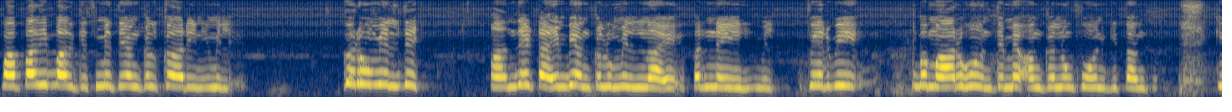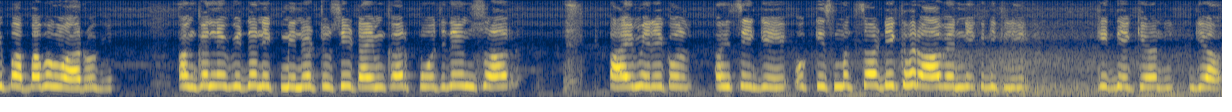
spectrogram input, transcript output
ਪਾਪਾ ਦੀ ਬਦਕਿਸਮਤ ਅੰਕਲ ਘਰ ਹੀ ਨਹੀਂ ਮਿਲੇ। ਘਰੋਂ ਮਿਲਦੇ। ਆਉਂਦੇ ਟਾਈਮ ਵੀ ਅੰਕਲ ਨੂੰ ਮਿਲਣ ਆਏ, ਪਰ ਨਹੀਂ ਮਿਲ, ਫਿਰ ਵੀ ਬਿਮਾਰ ਹੋਣ ਤੇ ਮੈਂ ਅੰਕਲ ਨੂੰ ਫੋਨ ਕੀਤਾ ਅੰਕਲ ਕਿ ਪਾਪਾ ਬਿਮਾਰ ਹੋ ਗਏ। ਅੰਕਲ ਨੇ ਵਿਦਨ ਇੱਕ ਮਿੰਟ ਉਸੇ ਟਾਈਮ ਘਰ ਪਹੁੰਚਦੇ ਅਨੁਸਾਰ ਆਏ ਮੇਰੇ ਕੋਲ, ਅਸੀਂ ਗਏ, ਉਹ ਕਿਸਮਤ ਸਾਡੀ ਖਰਾਬ ਇੰਨੀ ਕੁ ਨਿਕਲੀ, ਕਿ ਦੇਖਿਆ ਨਹੀਂ ਗਿਆ।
